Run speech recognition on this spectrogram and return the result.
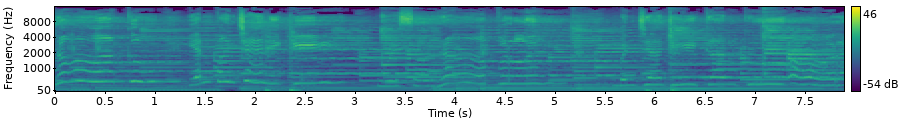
no aku yang pancen iki ora perlu menjadikanku orang.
